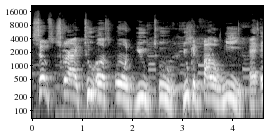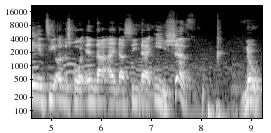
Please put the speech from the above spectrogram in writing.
Subscribe to us on YouTube. You can follow me at ANT underscore N dot I dot C dot E. Chef. No.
